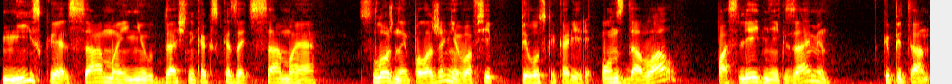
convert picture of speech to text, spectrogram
низкое, самое неудачное, как сказать, самое сложное положение во всей пилотской карьере. Он сдавал последний экзамен капитану.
